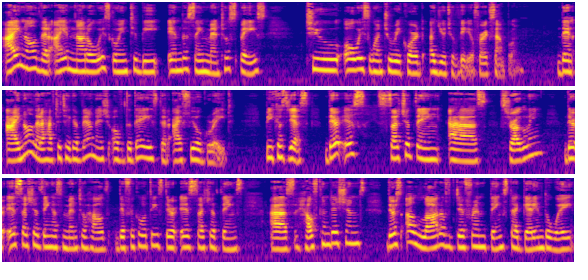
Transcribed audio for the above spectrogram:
I know that I am not always going to be in the same mental space to always want to record a YouTube video, for example. Then I know that I have to take advantage of the days that I feel great. Because, yes, there is such a thing as struggling, there is such a thing as mental health difficulties, there is such a thing as health conditions. There's a lot of different things that get in the way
